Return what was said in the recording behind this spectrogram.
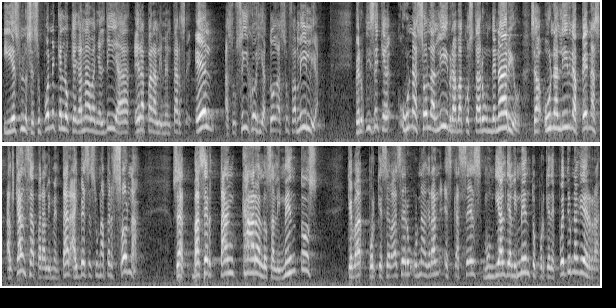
Y es, se supone que lo que ganaba en el día era para alimentarse él, a sus hijos y a toda su familia. Pero dice que una sola libra va a costar un denario. O sea, una libra apenas alcanza para alimentar, hay veces una persona. O sea, va a ser tan cara los alimentos que va, porque se va a hacer una gran escasez mundial de alimentos, porque después de una guerra,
